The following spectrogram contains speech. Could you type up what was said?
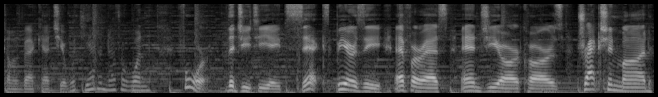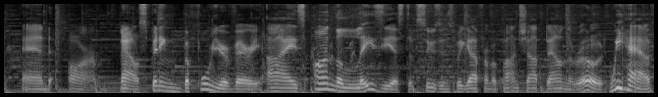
coming back at you with yet another one for the GT86, BRZ, FRS, and GR cars, traction mod, and ARM. Now, spinning before your very eyes on the laziest of Susans we got from a pawn shop down the road, we have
